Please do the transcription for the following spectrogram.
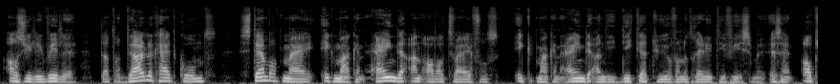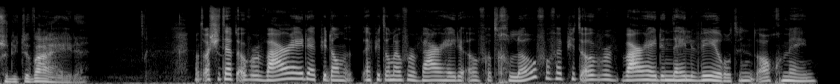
Als jullie willen dat er duidelijkheid komt, stem op mij. Ik maak een einde aan alle twijfels. Ik maak een einde aan die dictatuur van het relativisme. Er zijn absolute waarheden. Want als je het hebt over waarheden, heb je, dan, heb je het dan over waarheden over het geloof? Of heb je het over waarheden in de hele wereld, in het algemeen?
